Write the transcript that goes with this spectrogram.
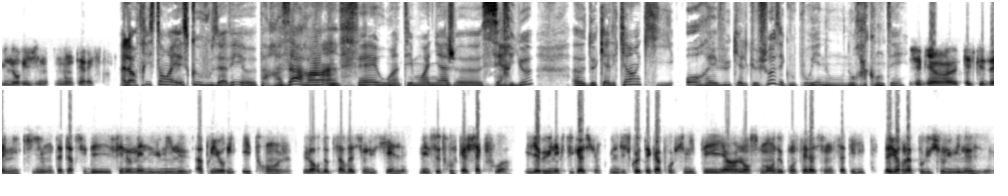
une origine non terrestre. Alors Tristan, est-ce que vous avez euh, par hasard hein, un fait ou un témoignage euh, sérieux de quelqu'un qui aurait vu quelque chose et que vous pourriez nous, nous raconter bien euh, quelques amis qui ont aperçu des phénomènes lumineux a priori étranges lors d'observations du ciel, mais il se trouve qu'à chaque fois, il y avait une explication. Une discothèque à proximité, un lancement de constellations de satellites. D'ailleurs, la pollution lumineuse,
